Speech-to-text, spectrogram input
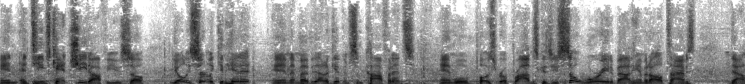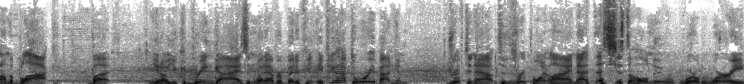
and, and teams can't cheat off of you. So Yoeli certainly can hit it, and maybe that'll give him some confidence and will pose real problems because you're so worried about him at all times down on the block. But you know, you could bring guys and whatever, but if he, if you have to worry about him drifting out to the three point line, that, that's just a whole new world of worry.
